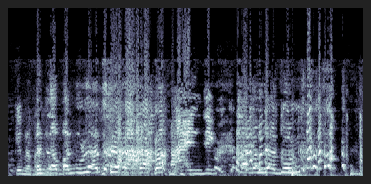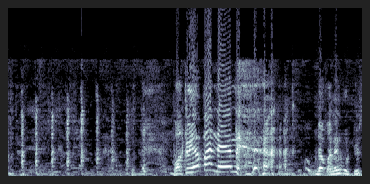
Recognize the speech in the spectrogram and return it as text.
oke berapa kamu. Delapan bulan. anjing Tanam jagung. Waktunya panen. Udah panen putus.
